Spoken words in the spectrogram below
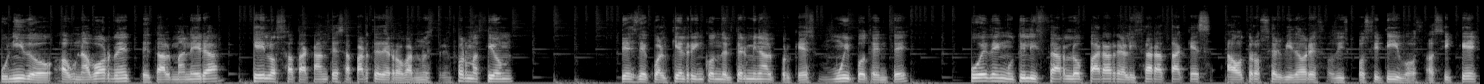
unido a una Bornet de tal manera que los atacantes, aparte de robar nuestra información, desde cualquier rincón del terminal, porque es muy potente, pueden utilizarlo para realizar ataques a otros servidores o dispositivos. Así que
